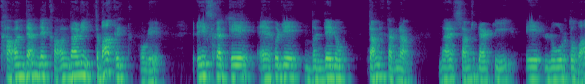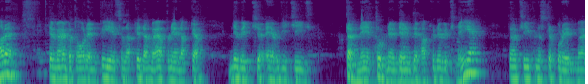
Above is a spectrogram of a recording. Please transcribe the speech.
ਖਾਨਦਾਨ ਦੇ ਖਾਨਦਾਨ ਹੀ ਤਬਾਹ ਹੋ ਗਏ। ਇਸ ਕਰਕੇ ਇਹੋ ਜਿਹੇ ਬੰਦੇ ਨੂੰ ਤੰਗ ਕਰਨਾ, ਮੈਂ ਸਮਝਦਾ ਕਿ ਇਹ ਲੋੜ ਤੋਂ ਬਾਹਰ ਹੈ। ਤੇ ਮੈਂ ਬਤੌਰ ਐਮਪੀ ਇਸ ਇਲਾਕੇ ਦਾ, ਮੈਂ ਆਪਣੇ ਇਲਾਕਾ ਦੇ ਵਿੱਚ ਇਹੋ ਜਿਹੀ ਚੀਜ਼ ਧਰਨੇ, ਧੁਰਨੇ ਦੇਣ ਦੇ ਹੱਕ ਦੇ ਵਿੱਚ ਨਹੀਂ ਹੈ। ਤਾਂ ਚੀਫ ਮਿਨਿਸਟਰ ਕੋਲੇ ਮੈਂ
